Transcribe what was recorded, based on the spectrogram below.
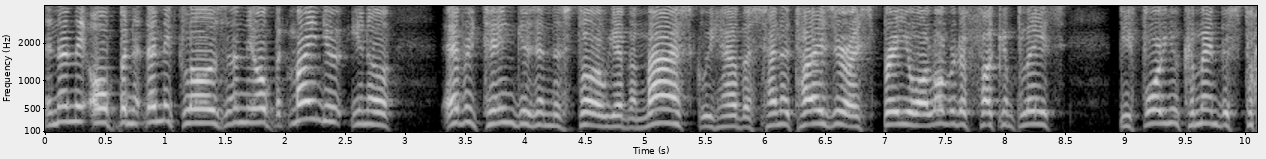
And then they open it, then they close, and then they open. Mind you, you know, everything is in the store. We have a mask, we have a sanitizer. I spray you all over the fucking place before you come in the store.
